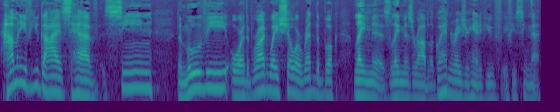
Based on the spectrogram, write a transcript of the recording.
How many of you guys have seen the movie or the Broadway show or read the book Les Mis, Les Miserables? Go ahead and raise your hand if you've, if you've seen that.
